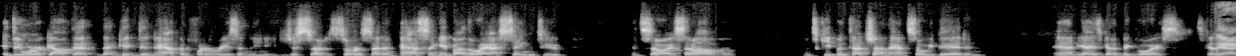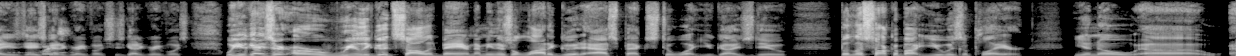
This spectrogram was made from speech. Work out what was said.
it didn't work out. That that gig didn't happen for the reason. And he just sort of sort of said in passing, "Hey, by the way, I sing too." And so I said, "Oh, let's keep in touch on that. So we did, and and yeah, he's got a big voice. He's got yeah, he's, he's got a great voice. He's got a great voice. Well, you guys are, are a really good, solid band. I mean, there's a lot of good aspects to what you guys do, but let's talk about you as a player. You know, uh,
